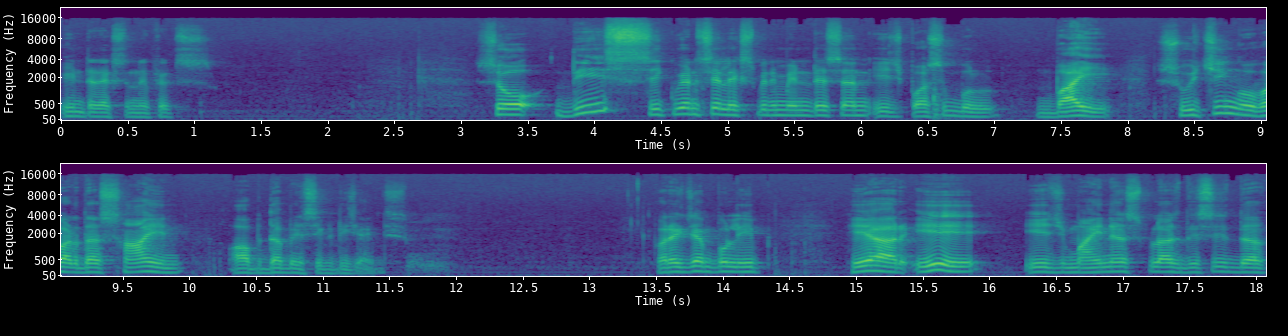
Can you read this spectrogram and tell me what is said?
interaction effects. So, this sequential experimentation is possible by switching over the sign of the basic designs. For example, if here A is minus plus this is the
